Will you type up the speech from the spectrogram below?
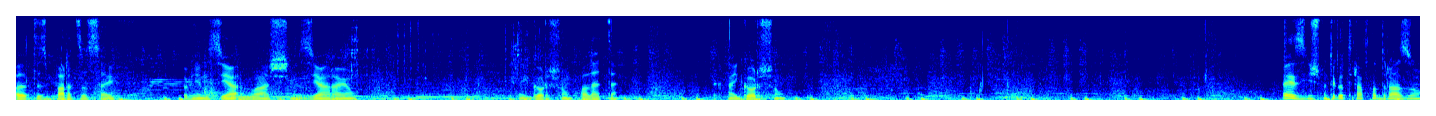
Ale to jest bardzo safe. Pewnie zja właśnie zjarają. Najgorszą paletę. Tak najgorszą. Ej, zniszczmy tego trapa od razu.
